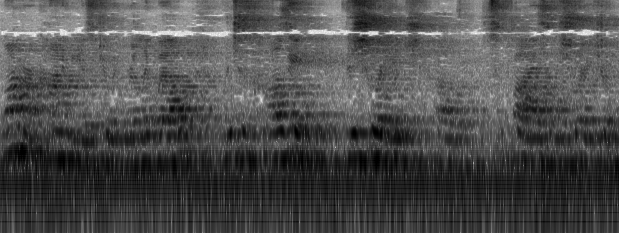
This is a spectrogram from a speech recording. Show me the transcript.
One, our economy is doing really well, which is causing the shortage of supplies and the shortage of.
